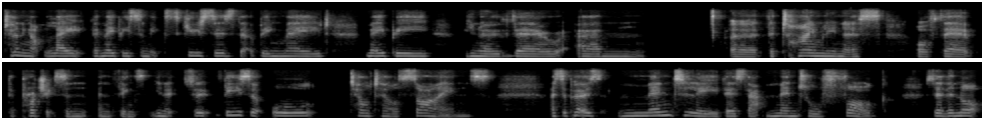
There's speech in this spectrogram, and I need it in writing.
turning up late. There may be some excuses that are being made. Maybe, you know, their um, uh, the timeliness of their the projects and, and things, you know, so these are all telltale signs. I suppose mentally there's that mental fog. So they're not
